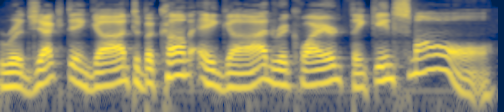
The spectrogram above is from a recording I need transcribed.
Rejecting God to become a God required thinking small.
